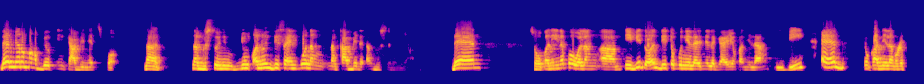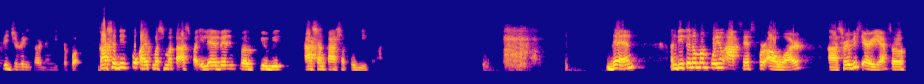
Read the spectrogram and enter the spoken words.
then meron mga built-in cabinets po, na, na gusto niyo, yung ano yung design po ng, ng cabinet ang gusto niyo. Then, So kanina po walang um, TV doon, dito po nila nilagay yung kanilang TV and yung kanilang refrigerator nandito po. Kasya din po kahit mas mataas pa 11, 12 cubit, kasyang-kasya po dito. Then, andito naman po yung access for our uh, service area. So,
